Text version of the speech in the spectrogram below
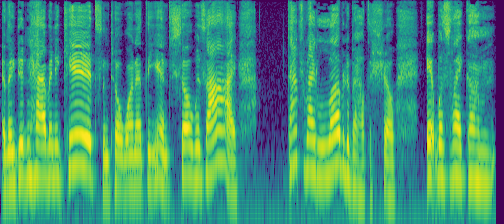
And they didn't have any kids until one at the end, so was I. That's what I loved about the show. It was like, um,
